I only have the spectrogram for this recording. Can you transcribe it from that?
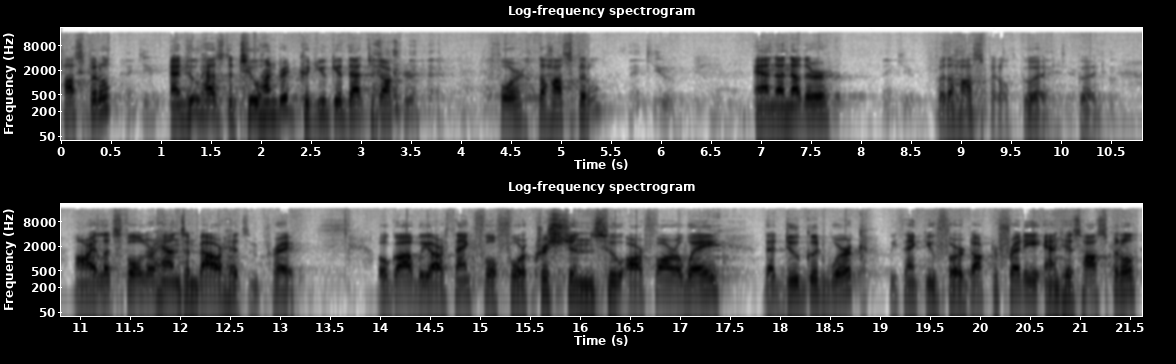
hospital? Thank you. And who has the 200? Could you give that to Doctor for the hospital? Thank you. And another Thank you. for the hospital. Good, good. All right, let's fold our hands and bow our heads and pray. Oh God, we are thankful for Christians who are far away that do good work. We thank you for Dr. Freddie and his hospital.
